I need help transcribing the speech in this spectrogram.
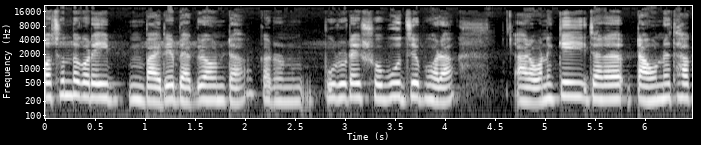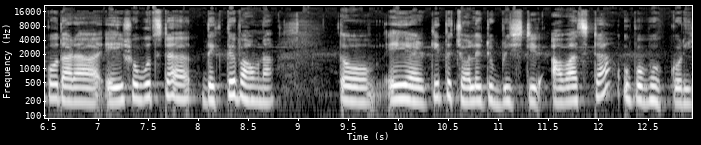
পছন্দ করে এই বাইরের ব্যাকগ্রাউন্ডটা কারণ পুরোটাই সবুজে ভরা। আর অনেকেই যারা টাউনে থাকো, তারা এই সবুজটা দেখতে পাও না। তো এই আর কি, তো চলে একটু বৃষ্টির আওয়াজটা উপভোগ করি।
